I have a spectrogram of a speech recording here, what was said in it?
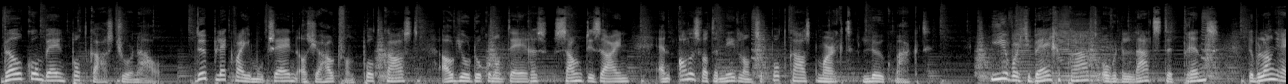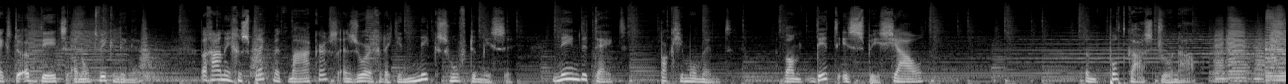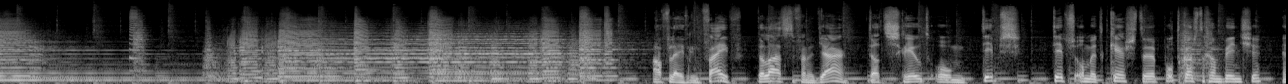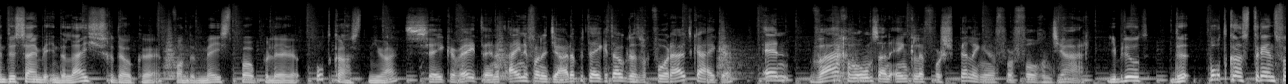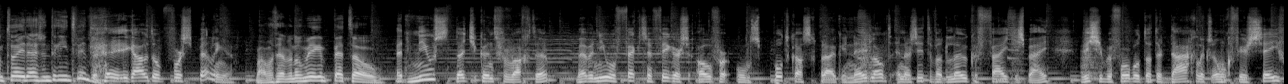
Welkom bij een podcastjournaal. De plek waar je moet zijn als je houdt van podcast, audiodocumentaires, sounddesign en alles wat de Nederlandse podcastmarkt leuk maakt. Hier word je bijgepraat over de laatste trends, de belangrijkste updates en ontwikkelingen. We gaan in gesprek met makers en zorgen dat je niks hoeft te missen. Neem de tijd, pak je moment. Want dit is speciaal een podcastjournaal. Aflevering 5, de laatste van het jaar. Dat schreeuwt om tips. Tips om met kerst de podcast te gaan bingen. En dus zijn we in de lijstjes gedoken van de meest populaire podcast, nietwaar? Zeker weten. En het einde van het jaar, dat betekent ook dat we vooruit kijken. En wagen we ons aan enkele voorspellingen voor volgend jaar. Je bedoelt de podcasttrends van 2023. Hey, ik houd op voorspellingen. Maar wat hebben we nog meer in petto? Het nieuws dat je kunt verwachten. We hebben nieuwe facts en figures over ons podcastgebruik in Nederland. En daar zitten wat leuke feitjes bij. Wist je bijvoorbeeld dat er dagelijks ongeveer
